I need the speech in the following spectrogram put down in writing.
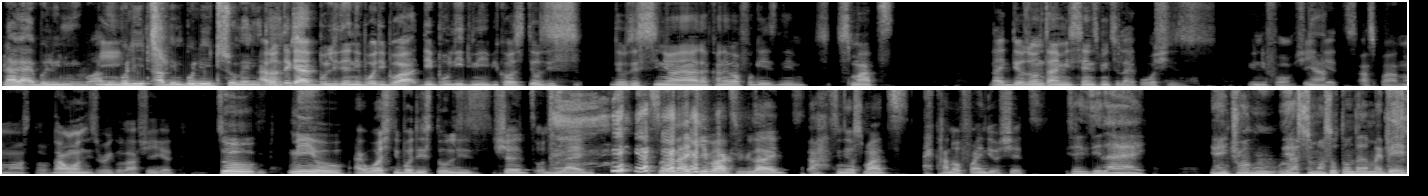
that guy bullied me. But I've been bullied, I've been bullied so many I times. don't think I bullied anybody, but I- they bullied me because there was this there was this senior I had. I can never forget his name. Smart. Like there was one time he sent me to like wash his uniform. She Yeah. gets as per normal stuff. That one is regular. She get. So me, oh, I washed it, but they stole his shirt on the line. so when I came back to be like, ah, senior smart, I cannot find your shirt. He said, it's a lie. You're in trouble. We have some assault under my bed.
